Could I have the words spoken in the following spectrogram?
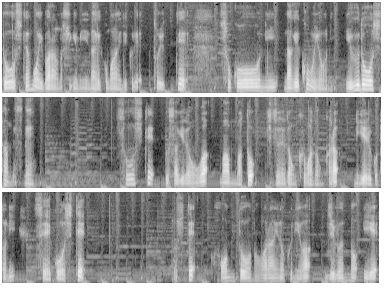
どうしても茨の茂みに投げ込まないでくれと言って、そこに投げ込むように誘導したんですね。そうしてうさぎ丼はまんまときつね丼くま丼から逃げることに成功して、そして本当の笑いの国は自分の家、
